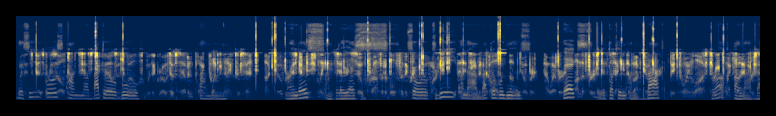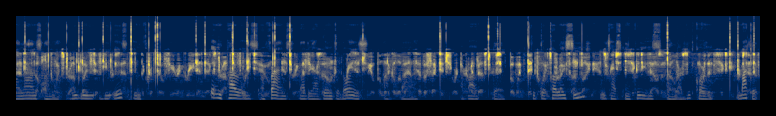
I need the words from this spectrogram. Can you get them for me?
the CEOs on uh, Battle Bull with a growth of 7.29%. um, October minders and players. so profitable for the So today on our Battle Bull News, October. However, Dex, on the 1st we're talking 2nd of on October, BAC, Bitcoin lost Rock on uh, 3.5%, and Binance some and altcoins dropped by BBDS 50%. in, The crypto fear and greed index in dropped Paris or France that they are going to launch geopolitical uh, events have affected short-term investors, but when Bitcoin's price on Binance which has reached increased on $60,000, more Bitcoin than 60% market. of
